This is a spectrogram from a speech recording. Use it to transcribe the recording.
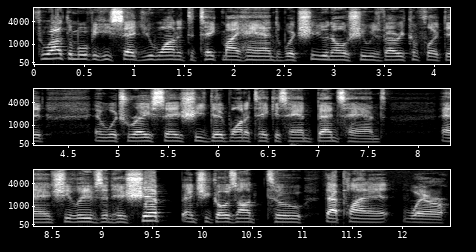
throughout the movie, he said, You wanted to take my hand, which, you know, she was very conflicted. In which Rey says she did want to take his hand, Ben's hand. And she leaves in his ship and she goes on to that planet where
